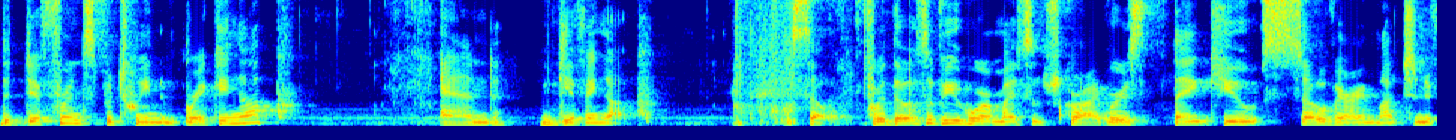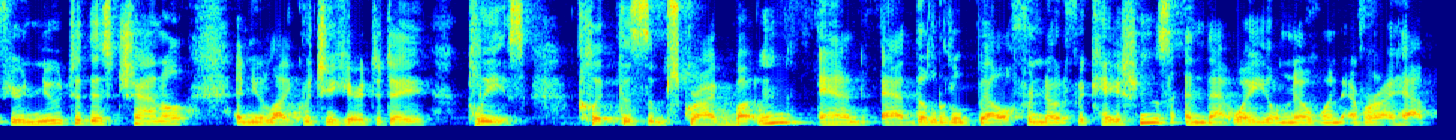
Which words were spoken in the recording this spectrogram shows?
the difference between breaking up and giving up. So, for those of you who are my subscribers, thank you so very much. And if you're new to this channel and you like what you hear today, please click the subscribe button and add the little bell for notifications. And that way you'll know whenever I have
